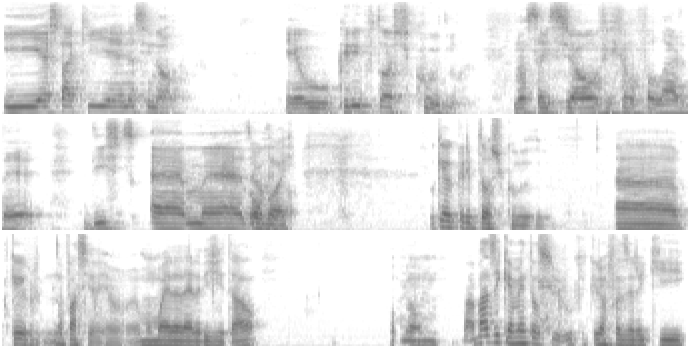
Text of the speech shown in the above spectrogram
e esta aqui é nacional. É o Cripto Escudo. Não sei se já ouviram falar de, disto, uh, mas. É oh boy. O que é o Cripto Escudo? Uh, é, não faço ideia. É uma moeda da era digital. Basicamente, eles, o que queriam fazer aqui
